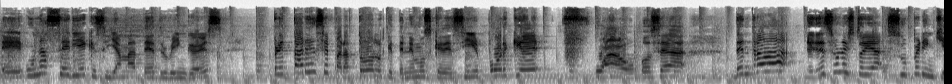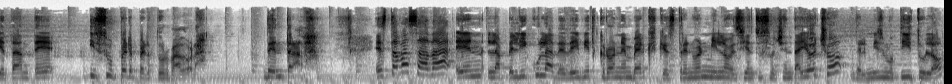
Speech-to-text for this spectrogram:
eh, una serie que se llama Dead Ringers. Prepárense para todo lo que tenemos que decir porque, wow, o sea, de entrada es una historia súper inquietante y súper perturbadora. De entrada. Está basada en la película de David Cronenberg que estrenó en 1988, del mismo título,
